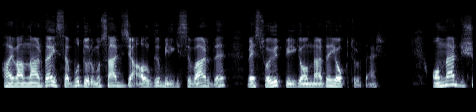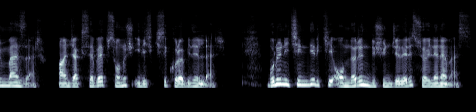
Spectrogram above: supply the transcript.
Hayvanlarda ise bu durumu sadece algı bilgisi vardı ve soyut bilgi onlarda yoktur der. Onlar düşünmezler ancak sebep sonuç ilişkisi kurabilirler. Bunun içindir ki onların düşünceleri söylenemez.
